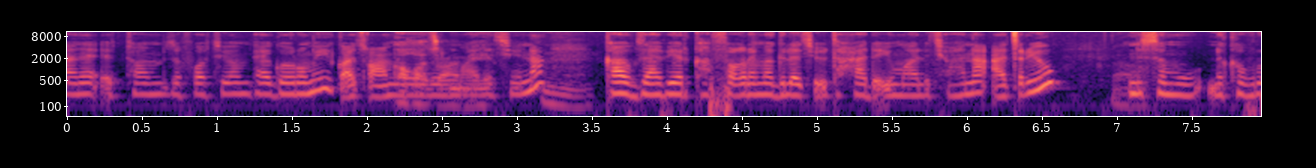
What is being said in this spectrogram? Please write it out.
ኣነ እቶም ዝፈትዮም እንታይ ገሮም እዩ ቀፅዖም እዩ ኣቋፅዖም እዩ። ማለት እዩና ካብ እግዚኣብሔር ካብ ፍቅሪ መግለፂኡ እቲ ሓደ እዩ ማለት እዩ ሃና ኣጥርዩ ንስሙ ንክብሩ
